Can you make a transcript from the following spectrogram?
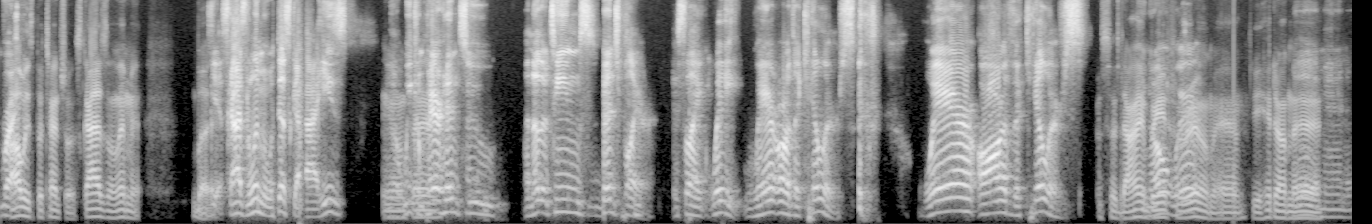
right. always potential. Sky's the limit. But yeah, sky's the limit with this guy. He's you know, we compare him to another team's bench player. It's like, wait, where are the killers? where are the killers? It's a dying you know, breed for where, real, man. You hit on the head. Man,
